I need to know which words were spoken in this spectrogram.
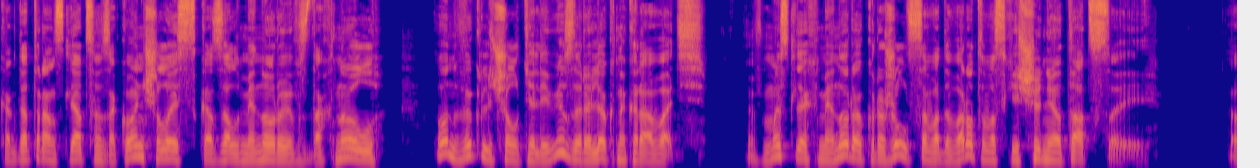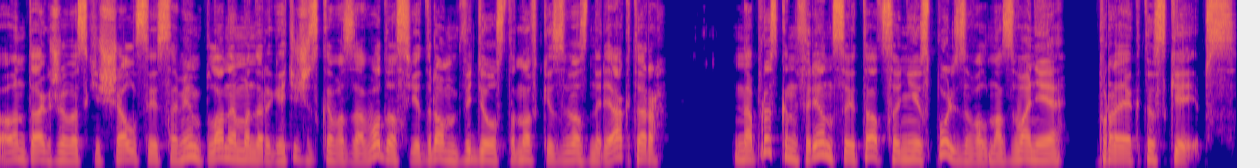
Когда трансляция закончилась, сказал Минору и вздохнул, он выключил телевизор и лег на кровать. В мыслях Минору кружился водоворот восхищения Тацией. Он также восхищался и самим планом энергетического завода с ядром в виде установки «Звездный реактор». На пресс-конференции Тацио не использовал название «Проект Escapes».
